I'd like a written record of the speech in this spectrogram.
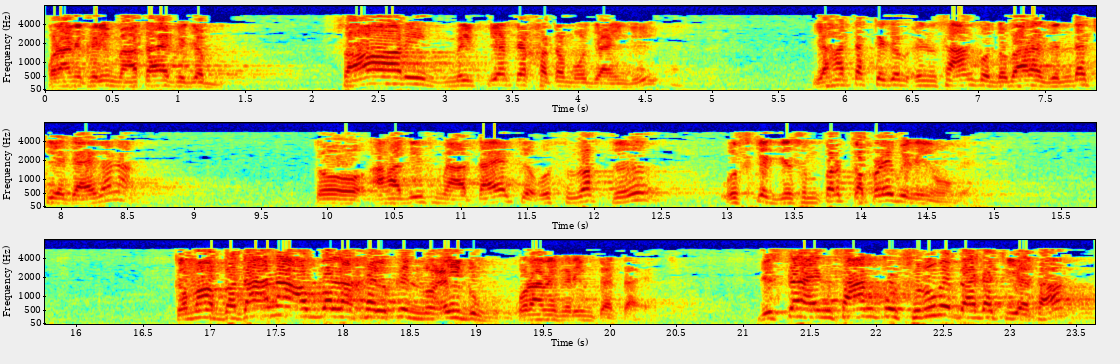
قرآن کریم میں آتا ہے کہ جب ساری ملکیتیں ختم ہو جائیں گی، یہاں تک کہ جب انسان کو دوبارہ زندہ کیا جائے گا نا تو احادیث میں آتا ہے کہ اس وقت اس کے جسم پر کپڑے بھی نہیں ہوں گے۔ کما بتانا اول خلق نعید قرآن کریم کہتا ہے۔ جس طرح انسان کو شروع میں پیدا کیا تھا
